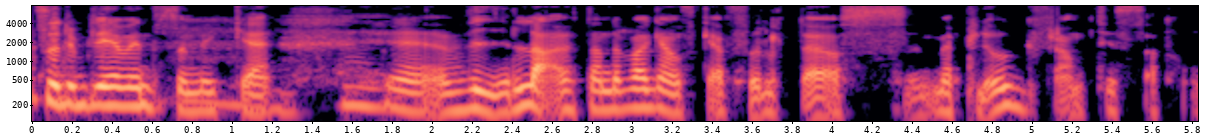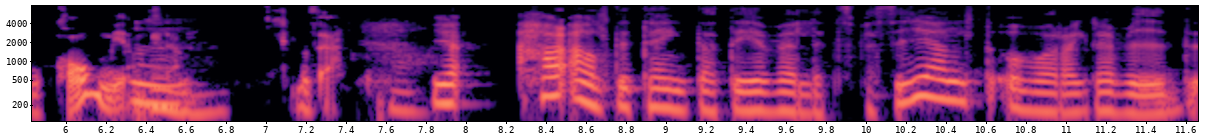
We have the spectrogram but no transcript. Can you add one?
så det blev inte så mycket eh, vila utan det var ganska fullt ös med plugg fram tills att hon kom egentligen. Mm. Kan man säga. Ja, har alltid tänkt att det är väldigt speciellt att vara gravid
